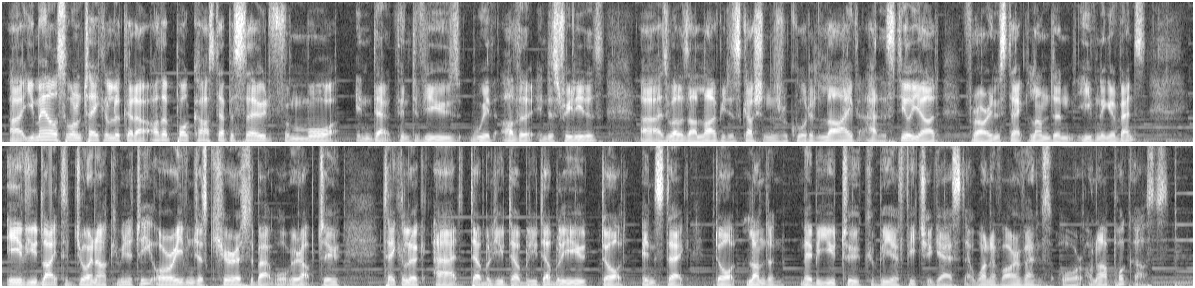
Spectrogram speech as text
Uh, you may also want to take a look at our other podcast episode for more in depth interviews with other industry leaders, uh, as well as our lively discussions recorded live at the Steelyard for our InsTech London evening events. If you'd like to join our community or even just curious about what we're up to, take a look at www.instech.london. Maybe you too could be a feature guest at one of our events or on our podcasts.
